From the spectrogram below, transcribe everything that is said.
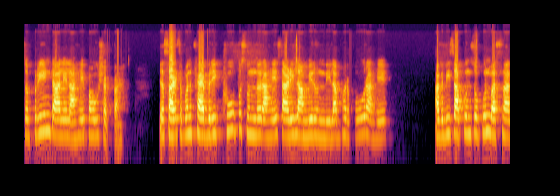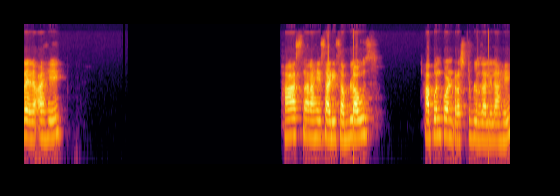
प्रिंट आलेला आहे. पाहू शकता. या साडीचं पण फॅब्रिक खूप सुंदर आहे. साडी लांबी रुंदीला भरपूर आहे. अगदी चापून चोपून बसणार आहे. हा असणार आहे साडीचा ब्लाऊज. हा पण कॉन्ट्रास्ट ब्लाऊज आलेला आहे.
